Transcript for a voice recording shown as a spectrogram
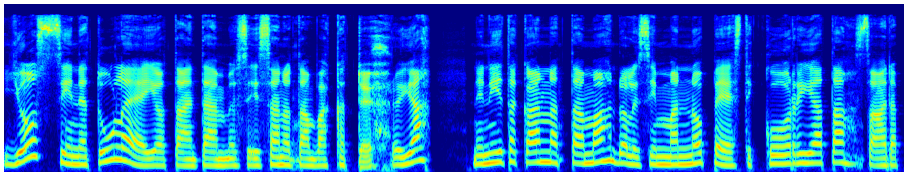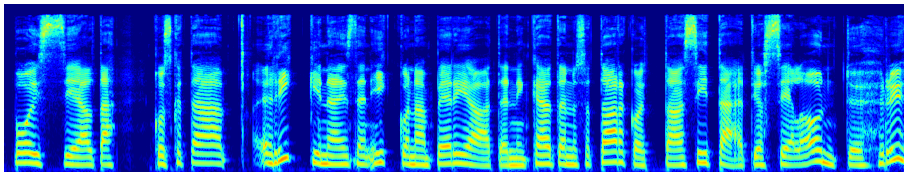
jos sinne tulee jotain tämmöisiä, sanotaan vaikka töhryjä, niin niitä kannattaa mahdollisimman nopeasti korjata, saada pois sieltä, koska tämä rikkinäisen ikkunan periaate niin käytännössä tarkoittaa sitä, että jos siellä on töhry,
